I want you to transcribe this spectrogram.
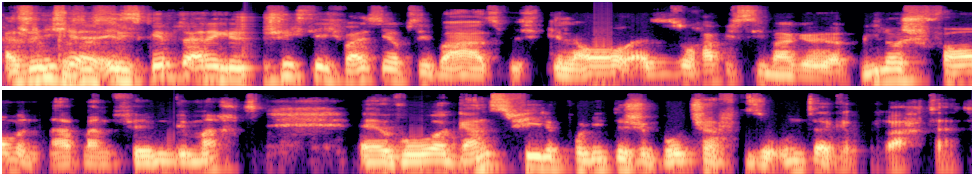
Also stimmt, ich, es gibt eine Geschichte, ich weiß nicht, ob sie wahr ist, ich glaube, also so habe ich sie mal gehört. Milos Forman hat mal einen Film gemacht, äh, wo er ganz viele politische Botschaften so untergebracht hat.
